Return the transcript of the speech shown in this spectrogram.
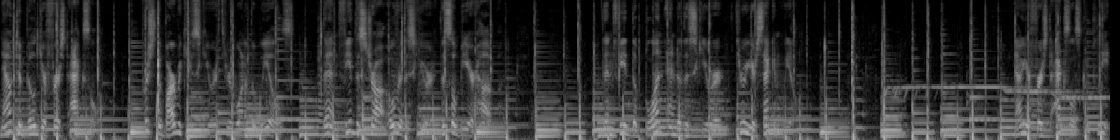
Now to build your first axle. Push the barbecue skewer through one of the wheels. Then feed the straw over the skewer. This will be your hub. Then feed the blunt end of the skewer through your second wheel. Now your first axle is complete.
